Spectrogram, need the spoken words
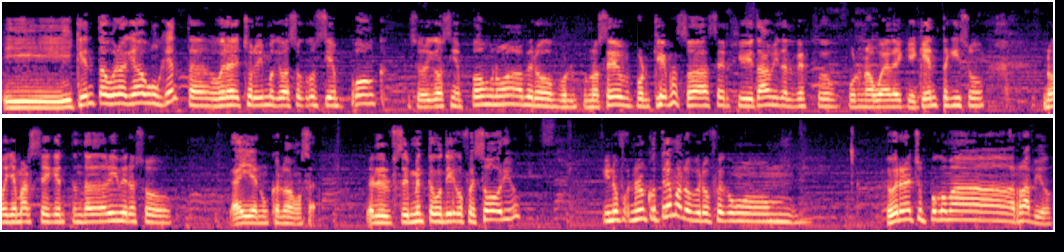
Y, y Kenta hubiera quedado como Kenta, hubiera hecho lo mismo que pasó con CM Punk, que se hubiera quedado CM Punk nomás, pero por- no sé por qué pasó a ser Hideo Itami, tal vez fue por una wea de que Kenta quiso no llamarse Kenta en WWE, pero eso ahí ya nunca lo vamos a ver. El segmento contigo fue sobrio, y no, no lo encontré malo, pero fue como... Lo hubieran hecho un poco más rápido,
